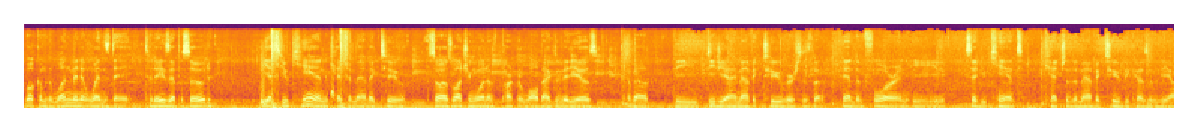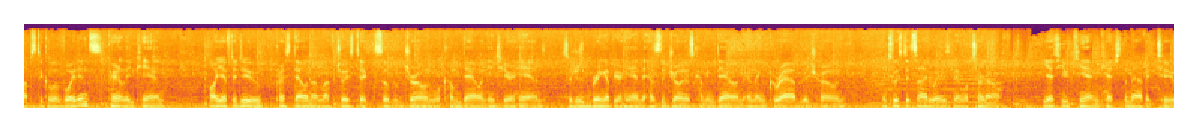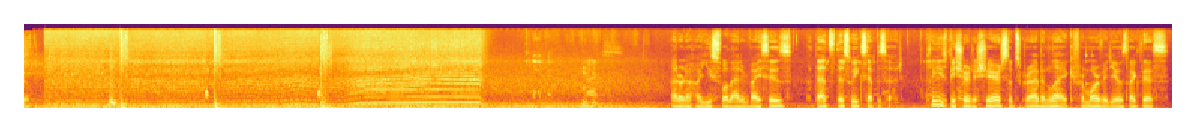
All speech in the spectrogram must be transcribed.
Welcome to One Minute Wednesday. Today's episode Yes, you can catch a Mavic 2. So I was watching one of Parker Walbeck's videos about the DJI Mavic 2 versus the Phantom 4, and he said you can't catch the Mavic 2 because of the obstacle avoidance. Apparently, you can. All you have to do, press down on left joystick so the drone will come down into your hand. So just bring up your hand as the drone is coming down and then grab the drone and twist it sideways and it will turn off. Yes, you can catch the Mavic 2. I don't know how useful that advice is, but that's this week's episode. Please be sure to share, subscribe, and like for more videos like this.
